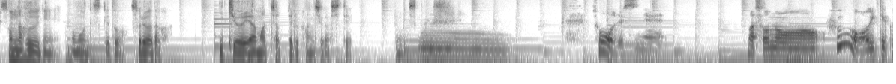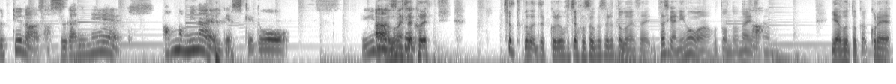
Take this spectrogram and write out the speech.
そんな風に思うんですけどそれはだから勢い余っちゃってる感じがしてるんですけど、そうですね。まあその糞を置いていくっていうのはさすがにねあんま見ないですけど あごめんなさい。つこれちょっとこれこれじゃ補足するとごめんなさい。確かに日本はほとんどないですあ。ねやぶとか。これ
